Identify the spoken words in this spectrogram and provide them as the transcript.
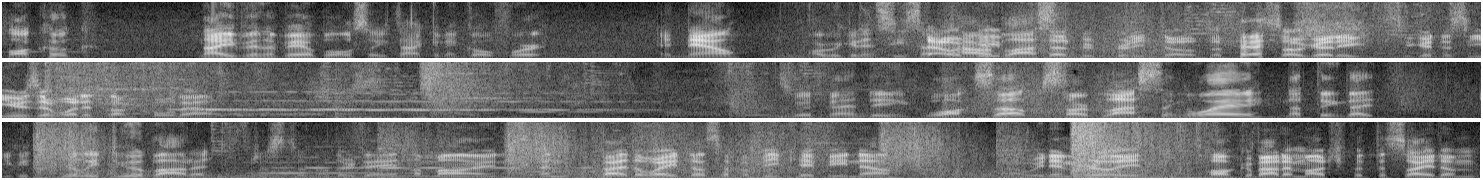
Clock Hook? Not even available, so he's not going to go for it. And now, are we going to see some That Power be, Blast? that'd be pretty dope. That's so good. You, you could just use it when it's on cooldown. Swift Ending walks up, start blasting away. Nothing that you could really do about it. Just another day in the mines. And by the way, it does have a BKB now. Uh, we didn't really talk about it much, but this item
